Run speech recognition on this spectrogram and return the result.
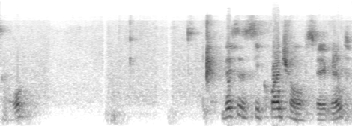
So, this is a sequential statement.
